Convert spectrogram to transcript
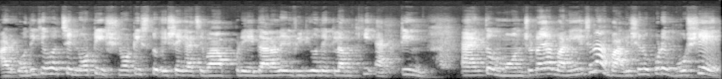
আর ওদিকে হচ্ছে নোটিশ নোটিশ তো এসে গেছে, বাপরে, দালালের ভিডিও দেখলাম, কি অ্যাক্টিং একদম মঞ্চটা যা বানিয়েছে না, বালিশের উপরে বসে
